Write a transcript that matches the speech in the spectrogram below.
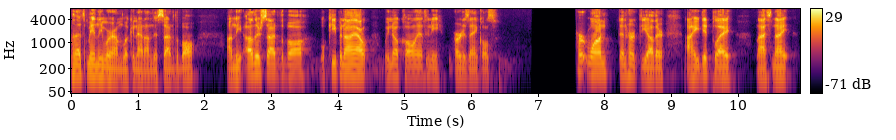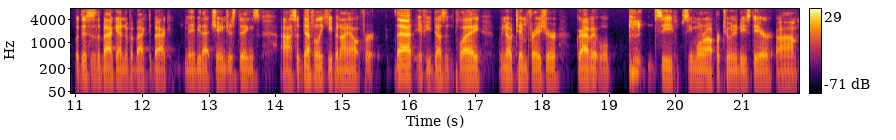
that's mainly where I'm looking at on this side of the ball. On the other side of the ball, we'll keep an eye out we know Cole Anthony hurt his ankles. Hurt one, then hurt the other. Uh, he did play last night, but this is the back end of a back to back. Maybe that changes things. Uh, so definitely keep an eye out for that. If he doesn't play, we know Tim Frazier, grab it. We'll see see more opportunities there. Um,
